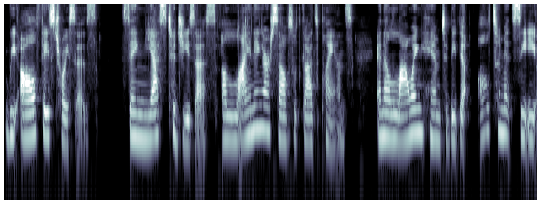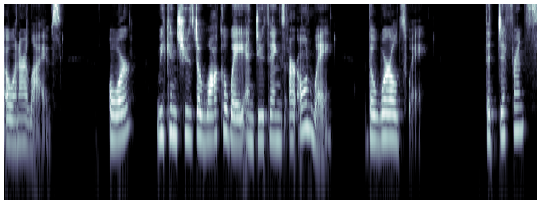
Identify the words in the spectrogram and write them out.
We all face choices, saying yes to Jesus, aligning ourselves with God's plans, and allowing Him to be the ultimate CEO in our lives. Or we can choose to walk away and do things our own way, the world's way. The difference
